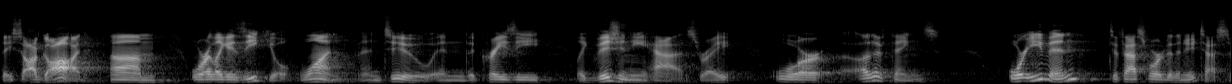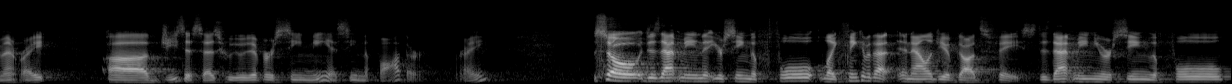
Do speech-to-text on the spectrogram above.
they saw God, um, or like Ezekiel 1 and 2, and the crazy like vision he has, right? Or other things. Or even, to fast forward to the New Testament, right? Uh, Jesus says, Whoever seen me has seen the Father, right? So, does that mean that you're seeing the full, like, think of that analogy of God's face. Does that mean you're seeing the full,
